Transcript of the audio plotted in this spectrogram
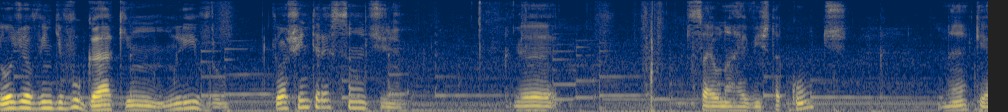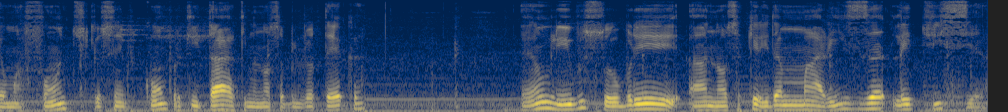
Hoje eu vim divulgar aqui um, um livro que eu achei interessante. É... Saiu na revista Cult né, que é uma fonte que eu sempre compro, que está aqui na nossa biblioteca. É um livro sobre a nossa querida Marisa Letícia,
